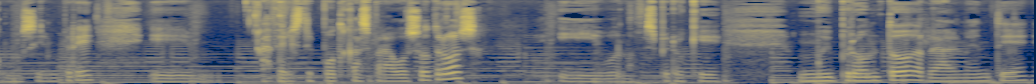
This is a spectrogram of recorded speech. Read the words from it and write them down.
como siempre, eh, hacer este podcast para vosotros y bueno, espero que muy pronto realmente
